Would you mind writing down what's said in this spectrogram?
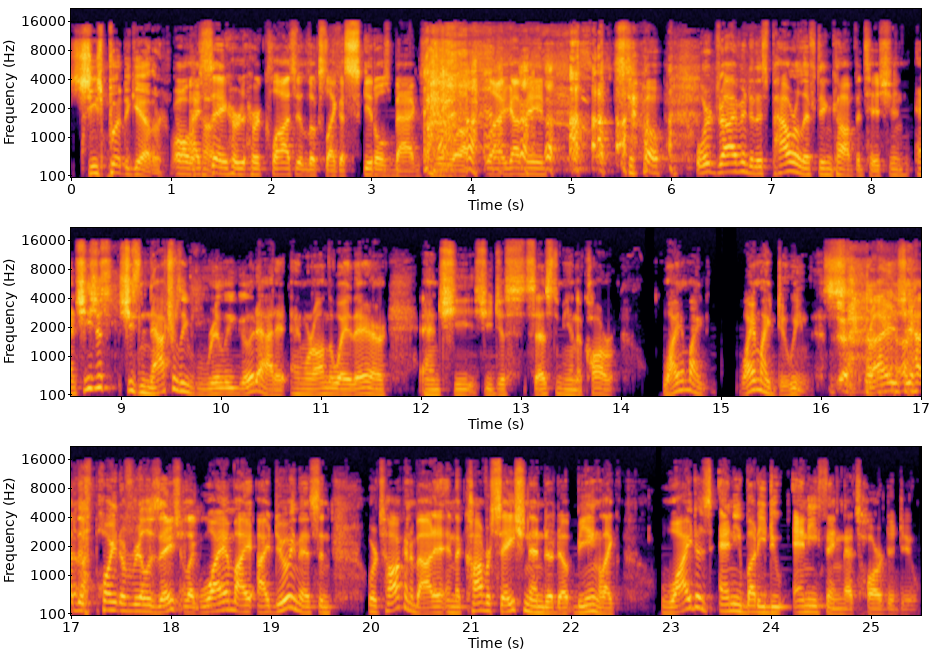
she's put together all the I time. say her her closet looks like a Skittles bag full up. like I mean, so we're driving to this powerlifting competition, and she's just she's naturally really good at it, and we're on the way there, and she she just says to me in the car why am I why am I doing this? right? She had this point of realization, like, why am I, I doing this? And we're talking about it, and the conversation ended up being like, why does anybody do anything that's hard to do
